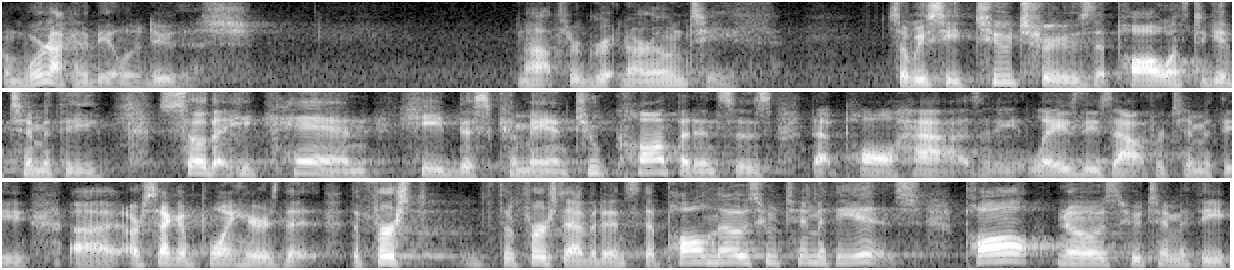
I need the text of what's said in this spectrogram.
And we're not going to be able to do this, not through gritting our own teeth so we see two truths that Paul wants to give Timothy so that he can heed this command, two confidences that Paul has, and he lays these out for Timothy. Uh, our second point here is that the first, the first evidence that Paul knows who Timothy is. Paul knows who Timothy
